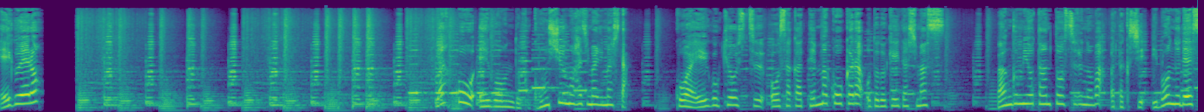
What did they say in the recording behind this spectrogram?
英語やろ？ヤッホー英語音読今週も始まりました。コア英語教室大阪天満校からお届けいたします。番組を担当するのは私イボンヌです。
